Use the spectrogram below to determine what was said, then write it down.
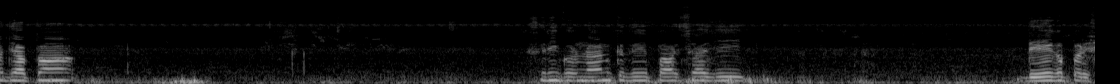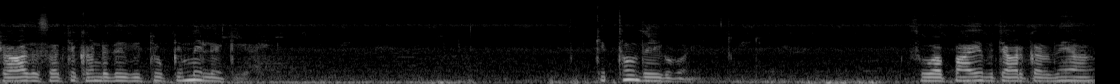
ਅੱਜ ਆਪਾਂ ਸ੍ਰੀ ਗੁਰੂ ਨਾਨਕ ਦੇਵ ਪਾਤਸ਼ਾਹ ਜੀ ਦੇਗ ਪ੍ਰਸ਼ਾਦ ਸੱਚਖੰਡ ਦੇ ਵਿੱਚੋਂ ਕਿਵੇਂ ਲੈ ਕੇ ਆ ਕਿੱਥੋਂ ਦੇਗ ਬਣੀ? ਸੋ ਆਪਾਂ ਇਹ ਵਿਚਾਰ ਕਰਦੇ ਹਾਂ।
